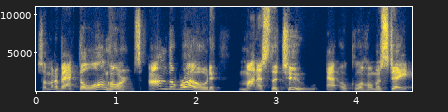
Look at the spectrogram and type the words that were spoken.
So I'm going to back the Longhorns on the road, minus the two at Oklahoma State.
